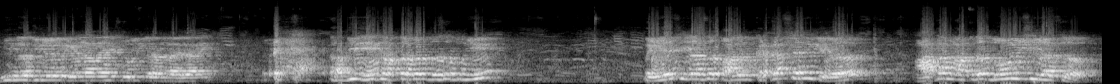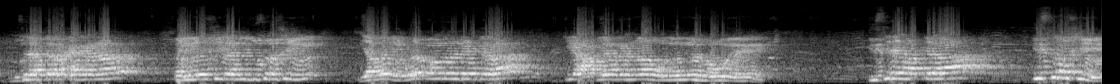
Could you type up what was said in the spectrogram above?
मी न दिलेलं घेणार नाही चोरी करणार नाही. अगदी एक हप्ताभर जसं तुम्ही पहिल्या शिलाचं पालन कटाक्षाने केलं आता मात्र दोन शिलाचं. दुसऱ्या हप्त्याला काय करणार? पहिलं शील आणि दुसरं शील यावर एवढं कॉन्सन्ट्रेट करा की आपल्याकडनं उल्लंघन होऊ नये. तिसऱ्या हप्त्याला तिसरं शील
